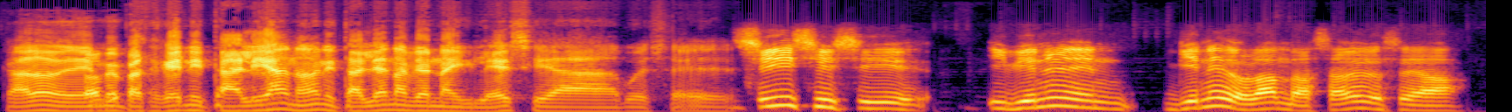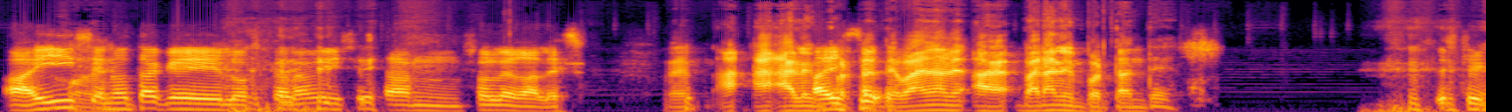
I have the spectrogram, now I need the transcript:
Claro, eh, ¿sabes? me parece que en Italia, ¿no? En Italia no había una iglesia, pues. Eh... Sí, sí, sí. Y viene, en- viene de Holanda, ¿sabes? O sea, ahí Joder. se nota que los cannabis están, son legales. eh, A, lo Ahí importante, se- van, a, a- van a lo importante. Es que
